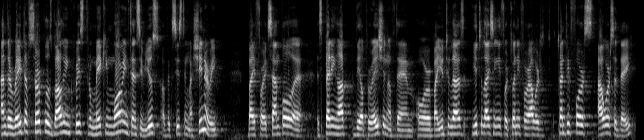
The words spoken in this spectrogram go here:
And the rate of surplus value increased through making more intensive use of existing machinery by, for example, uh, speeding up the operation of them or by utilize, utilizing it for 24 hours, 24 hours a day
